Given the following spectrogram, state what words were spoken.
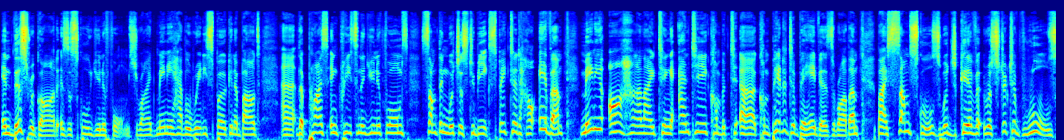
in this regard is the school uniforms, right? Many have already spoken about uh, the price increase in the uniforms, something which is to be expected. However, many are highlighting anti uh, competitive behaviors, rather, by some schools which give restrictive rules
